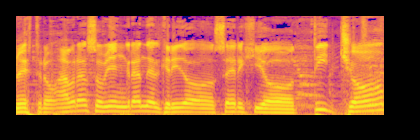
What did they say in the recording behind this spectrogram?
Nuestro abrazo bien grande al querido Sergio Ticho,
